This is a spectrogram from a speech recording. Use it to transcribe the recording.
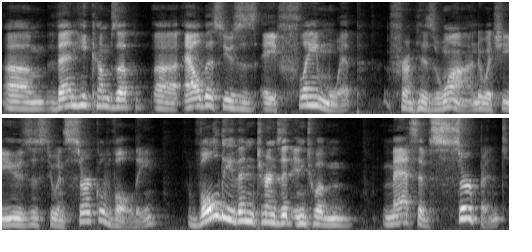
Um, then he comes up. Uh, Albus uses a flame whip from his wand, which he uses to encircle Voldy. Voldy then turns it into a m- massive serpent,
